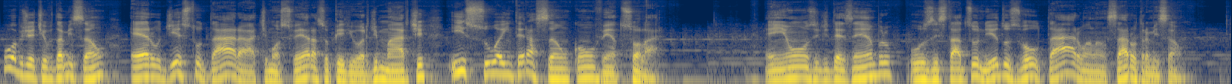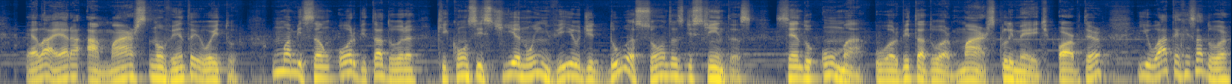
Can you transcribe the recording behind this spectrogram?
O objetivo da missão era o de estudar a atmosfera superior de Marte e sua interação com o vento solar. Em 11 de dezembro, os Estados Unidos voltaram a lançar outra missão. Ela era a Mars 98, uma missão orbitadora que consistia no envio de duas sondas distintas, sendo uma o orbitador Mars Climate Orbiter e o aterrissador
